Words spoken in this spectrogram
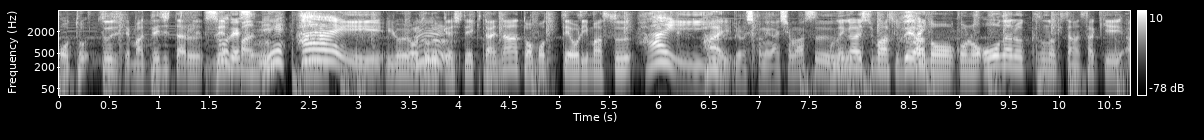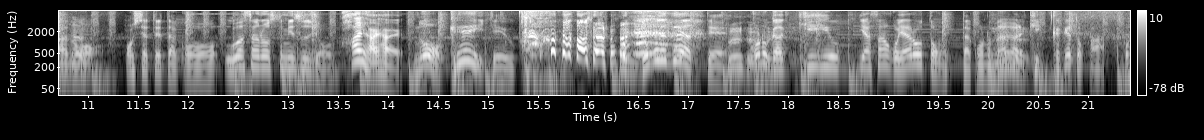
をと通じてまあデジタル全般にはい。いろいろお届けししていきたいなと思っております。はい、はい。よろしくお願いします。お願いします。で、はい。あのこのオーナーの楠木さん、さっきあの、うん。おっしゃってたこう噂のスミス城はいはいはい。の経緯っていうか、ど。こで出会ってこの楽器屋さんをやろうと思ったこの流れ、うんきっかけとか教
